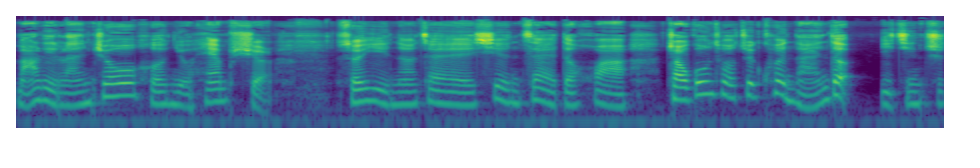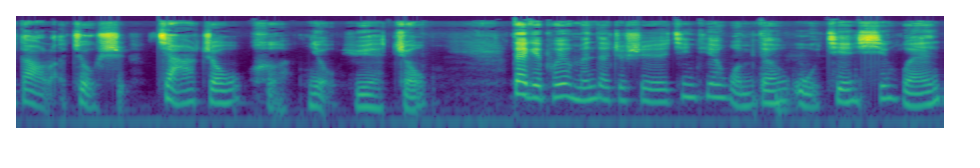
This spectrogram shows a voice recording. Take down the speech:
马里兰州和 New Hampshire。所以呢，在现在的话，找工作最困难的已经知道了，就是加州和纽约州。带给朋友们的就是今天我们的午间新闻。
